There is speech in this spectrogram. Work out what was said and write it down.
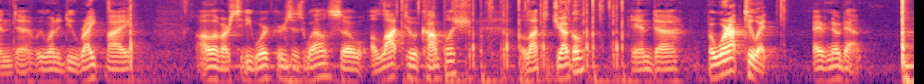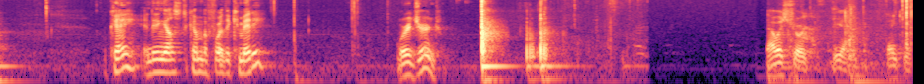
and uh, we want to do right by all of our city workers as well. So a lot to accomplish, a lot to juggle, and uh, but we're up to it. I have no doubt. Okay. Anything else to come before the committee? We're adjourned. That was short. Yeah. Thank you.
